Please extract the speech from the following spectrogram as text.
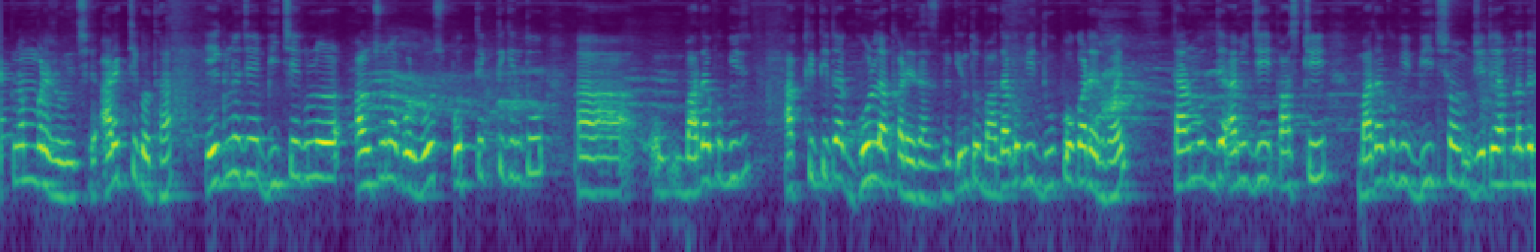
এক নম্বরে রয়েছে আরেকটি কথা এইগুলো যে বীজেগুলো আলোচনা করব, প্রত্যেকটি কিন্তু বাঁধাকপির আকৃতিটা গোল আকারের আসবে, কিন্তু বাঁধাকপি দু প্রকারের হয়। তার মধ্যে আমি যেই পাঁচটি বাঁধাকপি বীজ যেটা আপনাদের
